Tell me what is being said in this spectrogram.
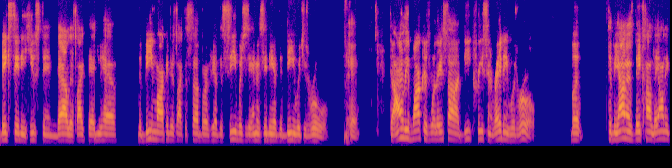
big city, Houston, Dallas, like that. You have the B market is like the suburbs. You have the C, which is the inner city. You have the D, which is rural. Yeah. Okay. The only markets where they saw a decrease in rating was rural. But to be honest, they call they only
